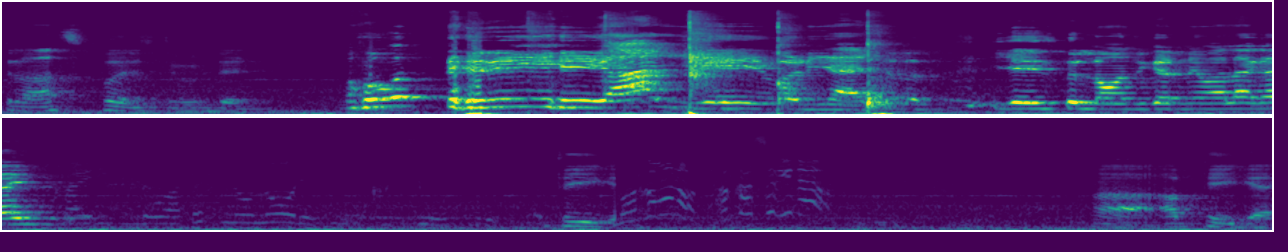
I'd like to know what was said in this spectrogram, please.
ट्रांसफ़र स्टूडेंट ओ तेरी यार ये बढ़िया है चलो। ये इसको लॉन्च करने वाला गाइस ठीक है। हाँ अब ठीक है।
